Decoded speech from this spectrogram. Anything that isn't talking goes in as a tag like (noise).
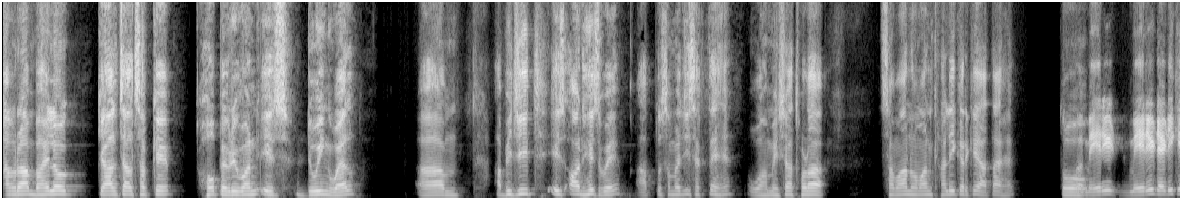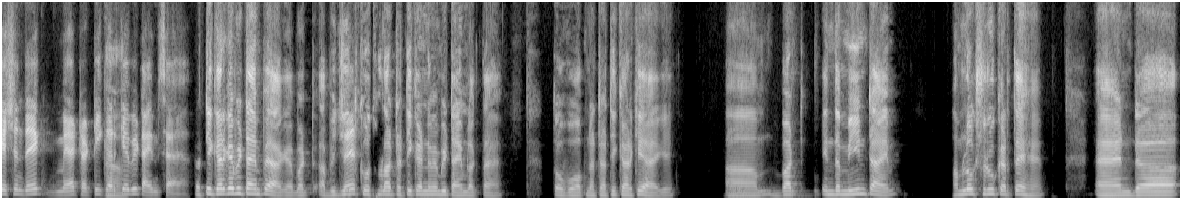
राम राम भाई लोग, क्या हाल चाल सबके? Hope everyone is doing well Abhijeet is on his way आप तो समझ ही सकते हैं, वो हमेशा थोड़ा सामान वामान खाली करके आता है तो मेरी मेरी डेडिकेशन देख मैं टट्टी करके हाँ। भी टाइम से आया टट्टी करके भी टाइम पे आ गए बट अभिजीत को थोड़ा टट्टी करने में भी टाइम लगता है तो वो अपना टट्टी करके आएँगे हम्म। But in the meantime हम लोग शुरू करते हैं एंड uh,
